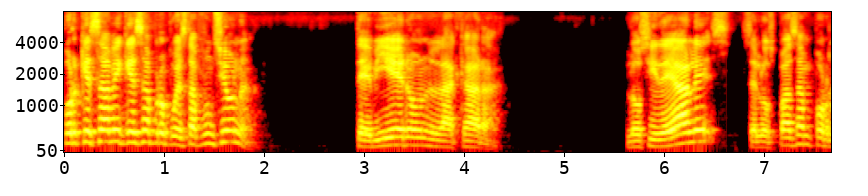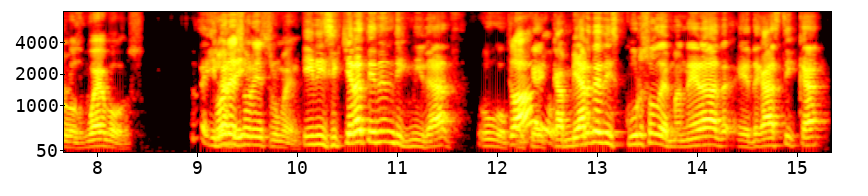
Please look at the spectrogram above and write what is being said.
Porque sabe que esa propuesta funciona. Te vieron la cara. Los ideales se los pasan por los huevos. Y, Tú eres un instrumento. y ni siquiera tienen dignidad, Hugo. Claro. Porque cambiar de discurso de manera eh, drástica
